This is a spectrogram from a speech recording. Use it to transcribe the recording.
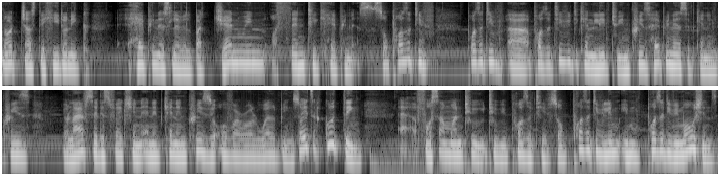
not just a hedonic happiness level, but genuine, authentic happiness. So positive, positive, uh, positivity can lead to increased happiness. It can increase your life satisfaction, and it can increase your overall well-being. So it's a good thing uh, for someone to to be positive. So positive positive emotions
